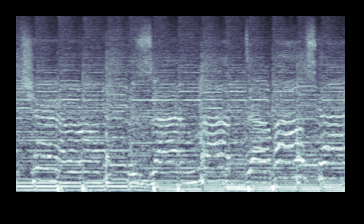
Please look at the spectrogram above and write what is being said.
wheelchair as I'm out my sky.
